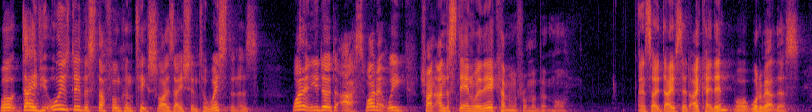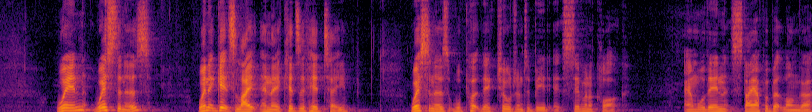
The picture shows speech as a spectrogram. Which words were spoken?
Well, Dave, you always do this stuff on contextualization to Westerners. Why don't you do it to us? Why don't we try and understand where they're coming from a bit more? And so Dave said, Okay, then, well, what about this? When Westerners, when it gets late and their kids have had tea, Westerners will put their children to bed at seven o'clock and will then stay up a bit longer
